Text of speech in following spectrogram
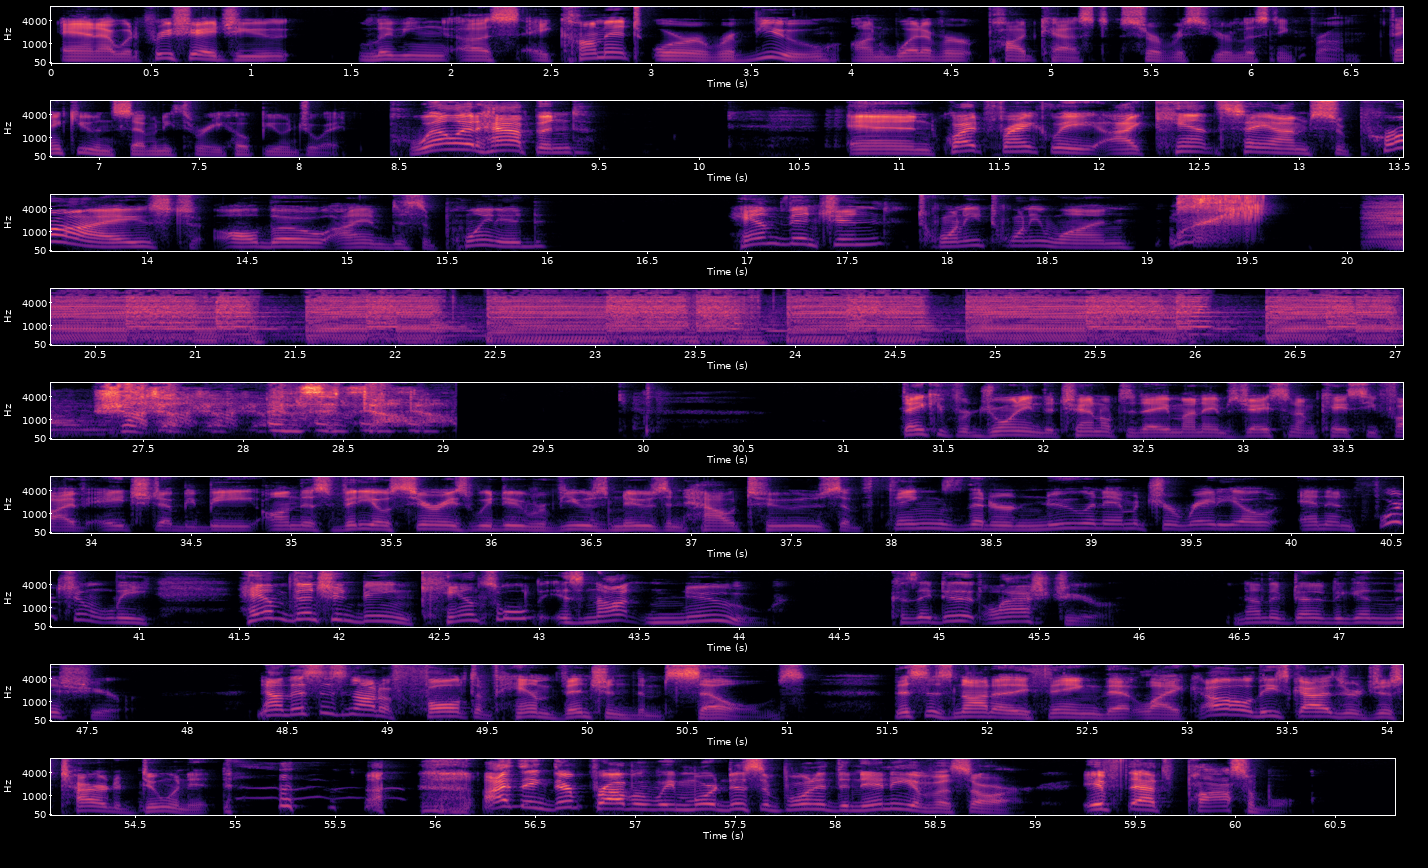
and I would appreciate you leaving us a comment or a review on whatever podcast service you're listening from. Thank you in 73. Hope you enjoy it. Well, it happened. And quite frankly, I can't say I'm surprised, although I am disappointed. Hamvention 2021. Shut up and sit down. Thank you for joining the channel today. My name is Jason. I'm KC5HWB. On this video series, we do reviews, news, and how to's of things that are new in amateur radio. And unfortunately, Hamvention being canceled is not new because they did it last year. Now they've done it again this year. Now, this is not a fault of Hamvention themselves. This is not a thing that, like, oh, these guys are just tired of doing it. I think they're probably more disappointed than any of us are, if that's possible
